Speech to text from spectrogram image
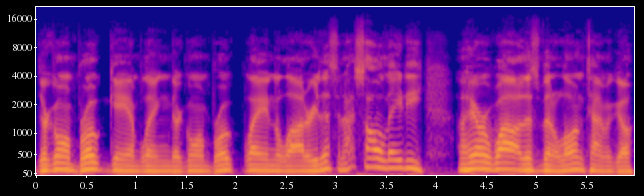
They're going broke gambling. They're going broke playing the lottery. Listen, I saw a lady uh, here a while. This has been a long time ago.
